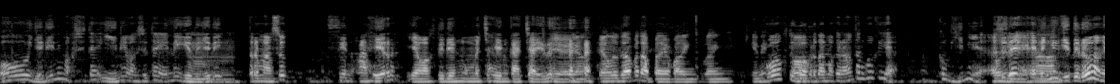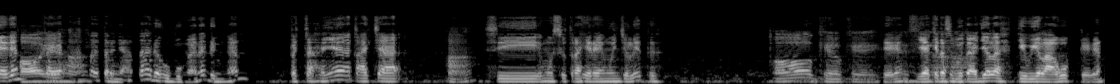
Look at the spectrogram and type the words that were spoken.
oh jadi ini maksudnya ini maksudnya ini gitu Hmm. jadi termasuk scene akhir yang waktu dia memecahin kaca itu Iya, yang, yang lu dapat apa yang paling paling ini? gue waktu oh. gue pertama kali nonton gue kayak kok gini ya Oh, maksudnya gini, endingnya ah. gitu doang ya kan Oh, iya, kayak ah. apa ternyata ada hubungannya dengan pecahnya kaca Ah. si musuh terakhir yang muncul itu Oh, oke oke. ya kan Yes, ya kita sebut aja lah kiwi lawuk ya kan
